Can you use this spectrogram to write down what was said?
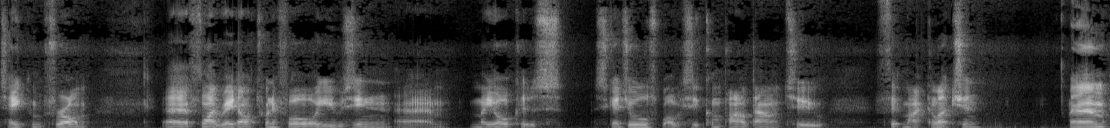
taken from uh, Flight Radar 24 using um, Mallorca's schedules, but obviously compiled down to fit my collection. Um,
